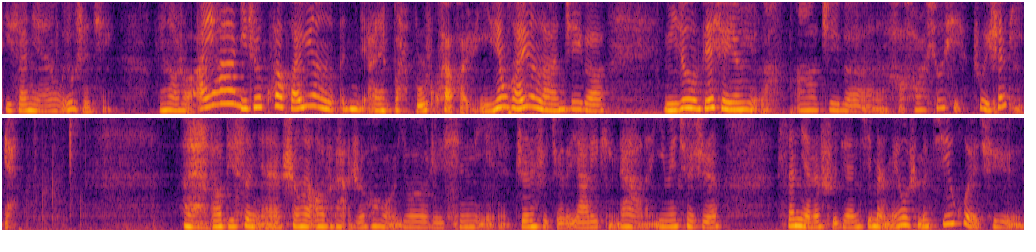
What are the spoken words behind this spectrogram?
第三年我又申请，领导说：“哎呀，你这快怀孕了，你哎不是不是快怀孕，已经怀孕了，这个你就别学英语了啊，这个好好休息，注意身体。”哎呀，到第四年升完奥斯卡之后，悠悠这心里真是觉得压力挺大的，因为确实三年的时间基本没有什么机会去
